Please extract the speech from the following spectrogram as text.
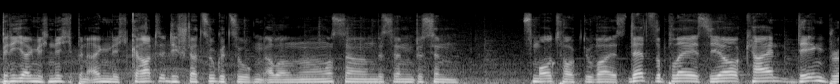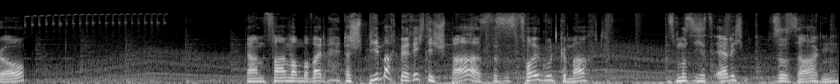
Bin ich eigentlich nicht. Ich bin eigentlich gerade in die Stadt zugezogen. Aber man muss da ein bisschen, ein bisschen Smalltalk, du weißt. That's the place, yo. Kein Ding, Bro. Dann fahren wir mal weiter. Das Spiel macht mir richtig Spaß. Das ist voll gut gemacht. Das muss ich jetzt ehrlich so sagen.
